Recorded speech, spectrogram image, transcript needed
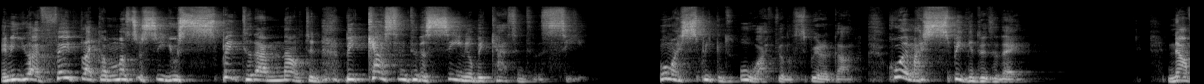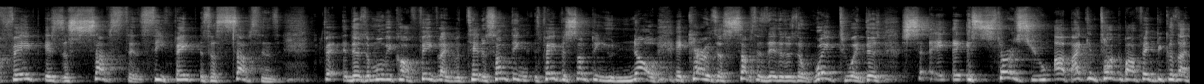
And you have faith like a mustard seed. You speak to that mountain, be cast into the sea, and you'll be cast into the sea. Who am I speaking to? Oh, I feel the Spirit of God. Who am I speaking to today? Now, faith is the substance. See, faith is a substance. There's a movie called Faith Like Potato. Something faith is something you know. It carries a substance. There's a weight to it. There's it, it stirs you up. I can talk about faith because I,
